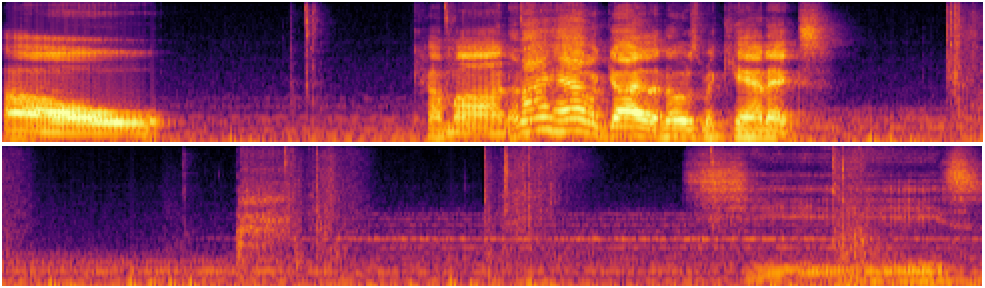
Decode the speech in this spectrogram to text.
Oh. Come on. And I have a guy that knows mechanics. Jeez.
